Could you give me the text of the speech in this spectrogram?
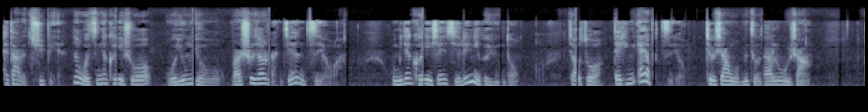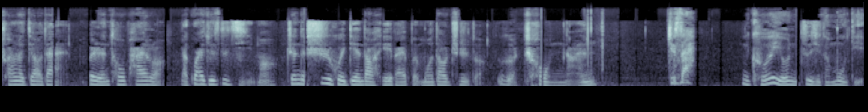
太大的区别。那我今天可以说我拥有玩社交软件自由啊，我明天可以掀起另一个运动，叫做 dating app 自由。就像我们走在路上，穿了吊带被人偷拍了，来怪罪自己吗？真的是会颠倒黑白、本末倒置的恶臭男。决赛，你可以有你自己的目的，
